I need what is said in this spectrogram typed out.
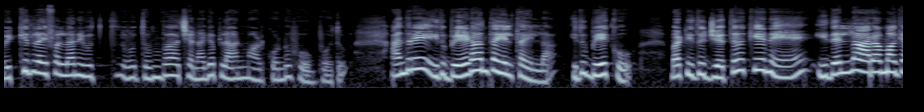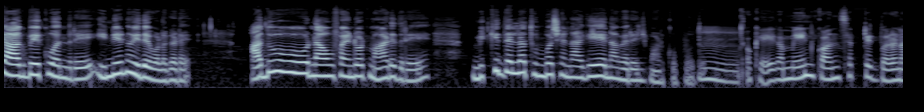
ಮಿಕ್ಕಿದ ಲೈಫೆಲ್ಲ ನೀವು ತುಂಬ ಚೆನ್ನಾಗಿ ಪ್ಲ್ಯಾನ್ ಮಾಡಿಕೊಂಡು ಹೋಗ್ಬೋದು. ಅಂದರೆ ಇದು ಬೇಡ ಅಂತ ಹೇಳ್ತಾ ಇಲ್ಲ, ಇದು ಬೇಕು. ಬಟ್ ಇದು ಜೊತೆಗೇ ಇದೆಲ್ಲ ಆರಾಮಾಗಿ ಆಗಬೇಕು ಅಂದರೆ ಇನ್ನೇನೋ ಇದೆ ಒಳಗಡೆ. ಅದು ನಾವು ಫೈಂಡ್ ಔಟ್ ಮಾಡಿದರೆ ಮಿಕ್ಕಿದ್ದೆಲ್ಲ ತುಂಬ ಚೆನ್ನಾಗೇ ನಾವು ಅರೇಂಜ್ ಮಾಡ್ಕೋಬೋದು. ಓಕೆ ಈಗ ಮೇನ್ ಕಾನ್ಸೆಪ್ಟಿಗೆ ಬರೋಣ.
